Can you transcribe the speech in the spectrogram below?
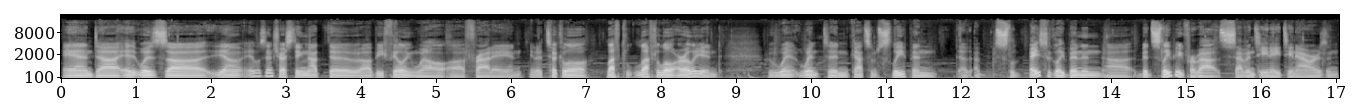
And uh, it was, uh, you know, it was interesting not to uh, be feeling well uh, Friday, and you know, took a little left left a little early, and went went and got some sleep, and basically been in been sleeping for about 17, 18 hours, and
